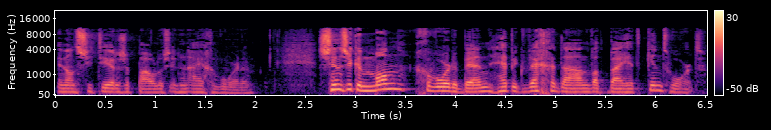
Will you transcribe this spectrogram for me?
En dan citeren ze Paulus in hun eigen woorden. Sinds ik een man geworden ben, heb ik weggedaan wat bij het kind hoort.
